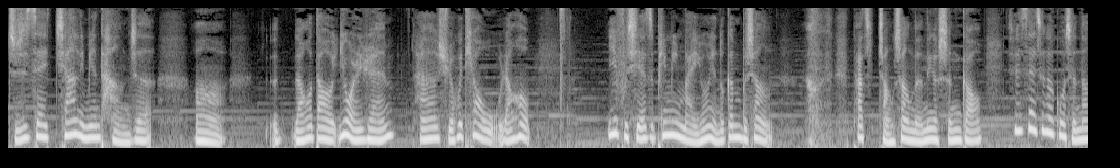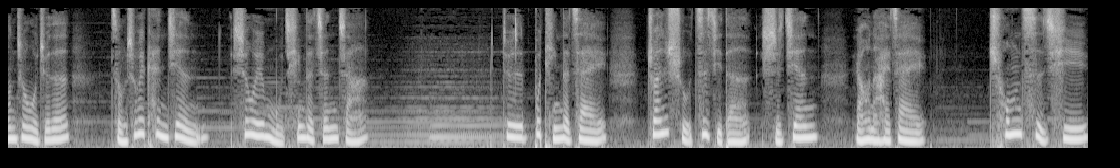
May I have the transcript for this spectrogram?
只是在家里面躺着，嗯，然后到幼儿园。还要学会跳舞，然后衣服鞋子拼命买，永远都跟不上 他掌上的那个身高。其实，在这个过程当中，我觉得总是会看见身为母亲的挣扎，就是不停的在专属自己的时间，然后呢，还在冲刺期、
